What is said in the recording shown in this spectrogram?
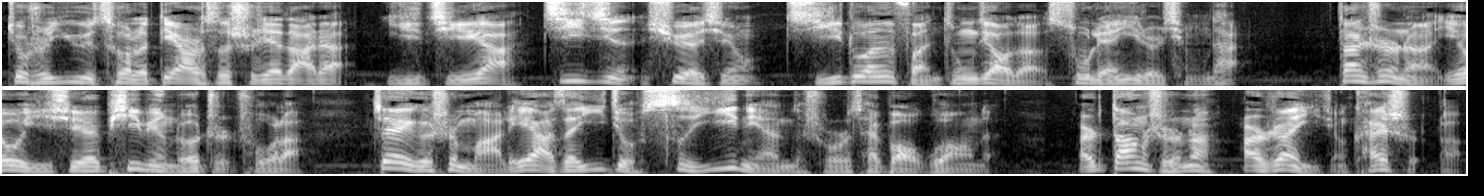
就是预测了第二次世界大战以及啊激进、血腥、极端反宗教的苏联意识形态。但是呢，也有一些批评者指出了，这个是玛利亚在一九四一年的时候才曝光的，而当时呢，二战已经开始了。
